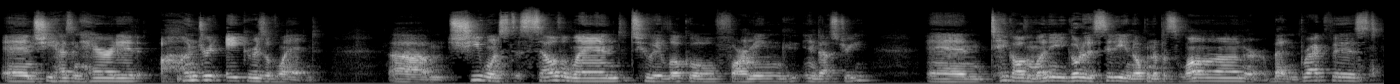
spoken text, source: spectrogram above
and she has inherited 100 acres of land. Um, she wants to sell the land to a local farming industry and take all the money, go to the city and open up a salon or a bed and breakfast.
